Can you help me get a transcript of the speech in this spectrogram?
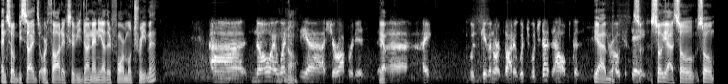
And so, besides orthotics, have you done any other formal treatment? Uh, no, I went no. to see a, a chiropodist. Yep. Uh, I was given orthotic, which which does help because yeah. So, so yeah, so so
